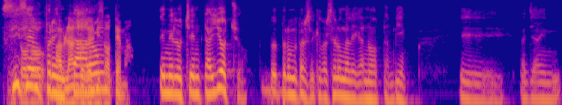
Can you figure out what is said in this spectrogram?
sí se enfrentaron hablando del mismo tema. En el 88, pero me parece que Barcelona le ganó también. Eh, allá en,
